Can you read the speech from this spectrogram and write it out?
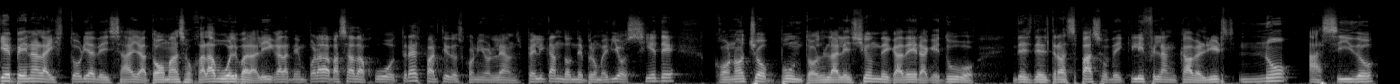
Qué pena la historia de Isaiah Thomas. Ojalá vuelva a la liga. La temporada pasada jugó tres partidos con New Orleans Pelican, donde promedió 7 con 8 puntos. La lesión de cadera que tuvo desde el traspaso de Cleveland Cavaliers no ha sido.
